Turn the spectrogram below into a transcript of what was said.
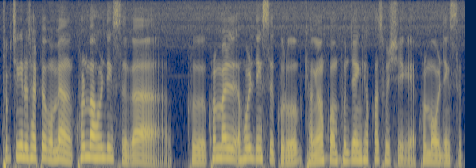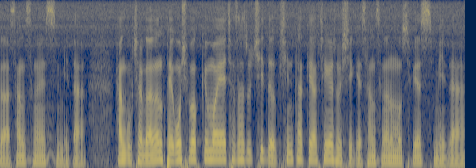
특징으로 살펴보면 콜마 홀딩스가 그 콜마 홀딩스 그룹 경영권 분쟁 혁화 소식에 콜마 홀딩스가 상승하였습니다. 한국철강은 150억 규모의 자사주 취득 신탁 계약 체결 소식에 상승하는 모습이었습니다.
